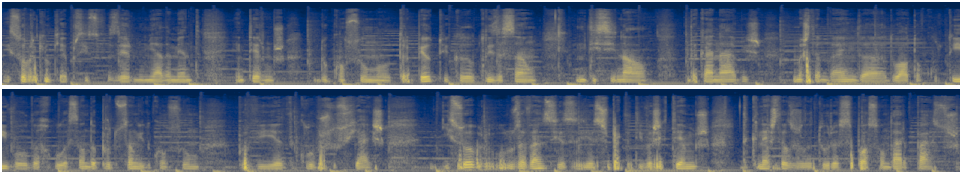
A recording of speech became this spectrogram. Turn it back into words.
e sobre aquilo que é preciso fazer, nomeadamente em termos do consumo terapêutico, da utilização medicinal da cannabis, mas também da, do autocultivo ou da regulação da produção e do consumo por via de clubes sociais. E sobre os avanços e as expectativas que temos de que nesta legislatura se possam dar passos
